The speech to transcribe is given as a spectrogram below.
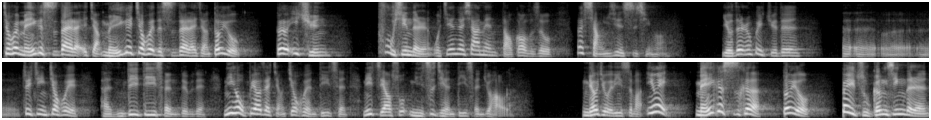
教会每一个时代来讲，每一个教会的时代来讲，都有都有一群复兴的人。我今天在下面祷告的时候，在想一件事情啊，有的人会觉得。呃呃呃呃，最近教会很低低层，对不对？你以后不要再讲教会很低层，你只要说你自己很低层就好了。你了解我的意思吧？因为每一个时刻都有被主更新的人，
